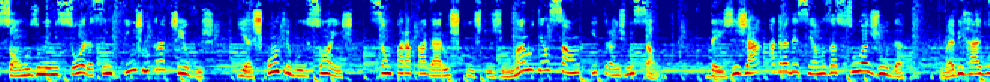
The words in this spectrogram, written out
Somos uma emissora sem fins lucrativos e as contribuições são para pagar os custos de manutenção e transmissão. Desde já agradecemos a sua ajuda. Web Rádio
